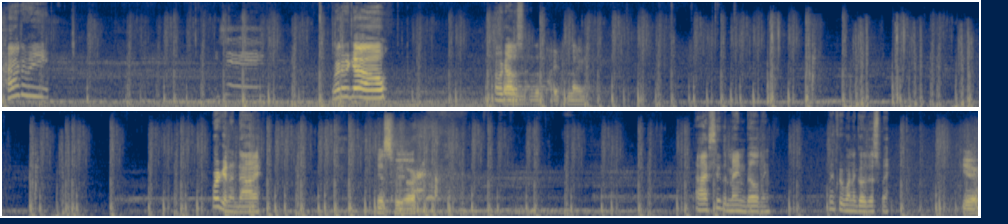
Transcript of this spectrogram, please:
How do we Where do we go? Oh, we go this Follow the pipeline. We're gonna die. Yes, we are. I see the main building. I think we want to go this way. Yeah.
